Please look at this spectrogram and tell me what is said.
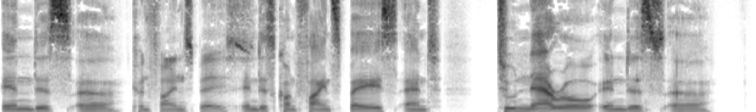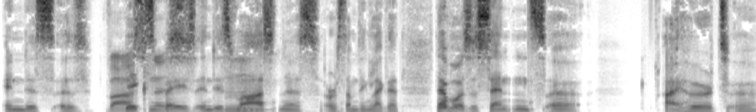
in this uh, confined space. In this confined space and too narrow in this uh, in this uh, big space in this mm. vastness or something like that. There was a sentence uh, I heard uh,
